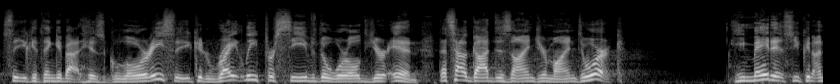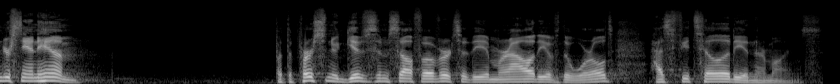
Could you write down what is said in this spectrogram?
so you could think about His glory, so you could rightly perceive the world you're in. That's how God designed your mind to work. He made it so you can understand Him. But the person who gives himself over to the immorality of the world has futility in their minds.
